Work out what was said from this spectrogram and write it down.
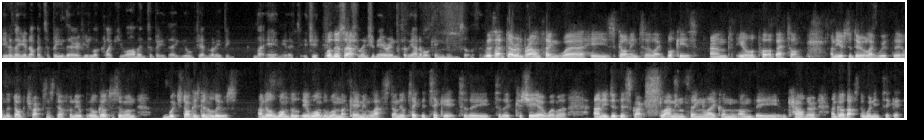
even though you're not meant to be there if you look like you are meant to be there you'll generally be let in you know it's Well, there's that social engineering for the animal kingdom sort of thing. There's that Derren Brown thing where he's gone into like bookies and he'll put a bet on, and he used to do it like with the on the dog tracks and stuff. And he'll, he'll go to someone which dog is going to lose, and he'll want the he'll want the one that came in last, and he'll take the ticket to the to the cashier, whether, and he did this like slamming thing like on on the counter and go that's the winning ticket,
